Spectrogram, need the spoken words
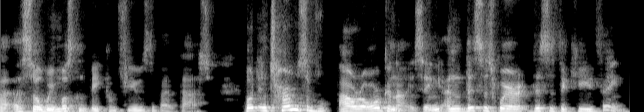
Uh, so we mustn't be confused about that. But in terms of our organizing, and this is where this is the key thing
